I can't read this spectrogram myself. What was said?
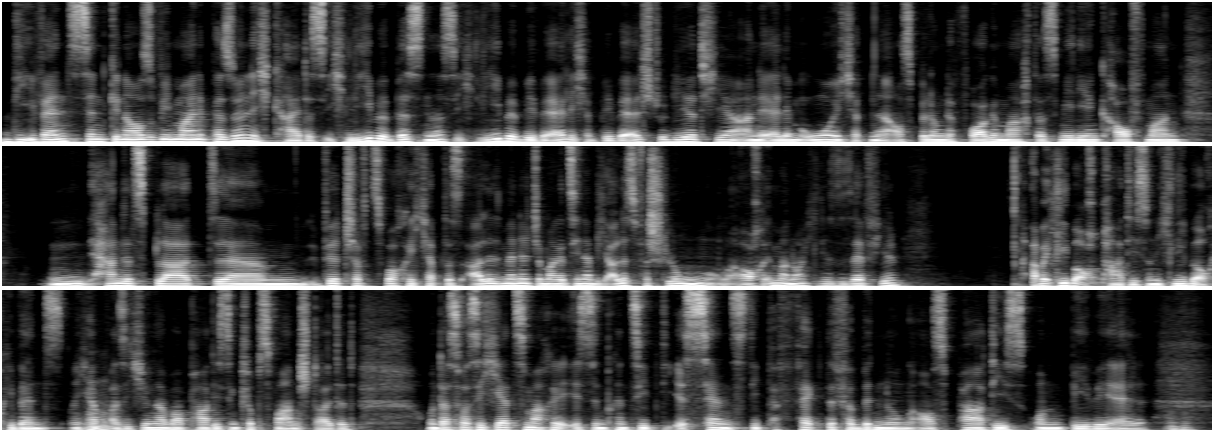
Die Events sind genauso wie meine Persönlichkeit ist. Ich liebe Business, ich liebe BWL. Ich habe BWL studiert hier an der LMU. Ich habe eine Ausbildung davor gemacht als Medienkaufmann, Handelsblatt, ähm, Wirtschaftswoche. Ich habe das alles, Manager-Magazin habe ich alles verschlungen, auch immer noch. Ich lese sehr viel. Aber ich liebe auch Partys und ich liebe auch Events. Und ich habe, als ich jünger war, Partys in Clubs veranstaltet. Und das, was ich jetzt mache, ist im Prinzip die Essenz, die perfekte Verbindung aus Partys und BWL. Was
